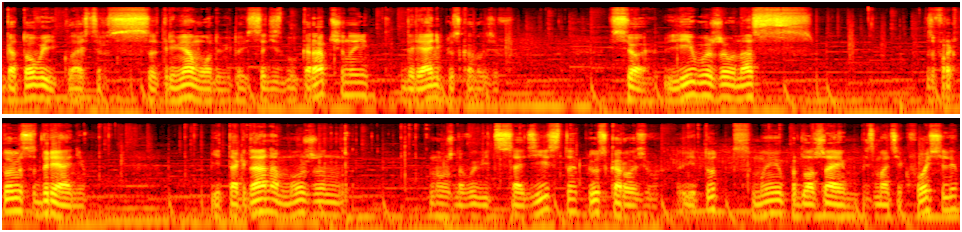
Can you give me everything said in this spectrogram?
готовый кластер с тремя модами. То есть садист был карабчиной, Дориане плюс коррозив. Все. Либо же у нас зафракторился Дориане. И тогда нам нужен нужно вывести садиста плюс коррозию. И тут мы продолжаем prismatic fossil и.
